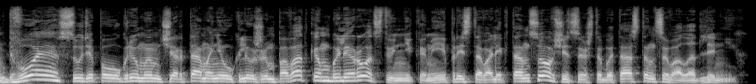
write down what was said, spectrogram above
Двое, судя по угрюмым чертам и неуклюжим повадкам, были родственниками и приставали к танцовщице, чтобы та станцевала для них.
